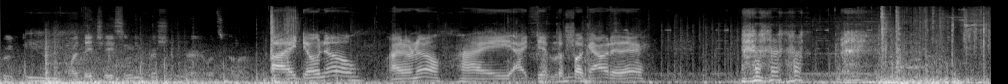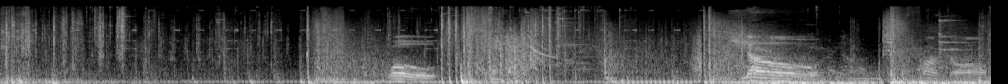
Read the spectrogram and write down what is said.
Who, are they chasing you, Christian, or what's going on? I don't know. I don't know. I I dipped the fuck out of there. Whoa. No. Fuck off.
